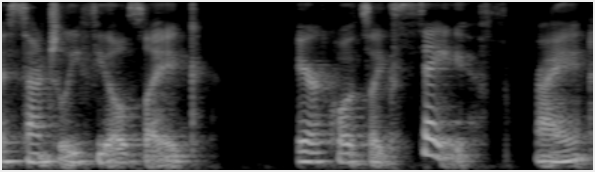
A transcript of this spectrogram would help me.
essentially feels like air quotes like safe right?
